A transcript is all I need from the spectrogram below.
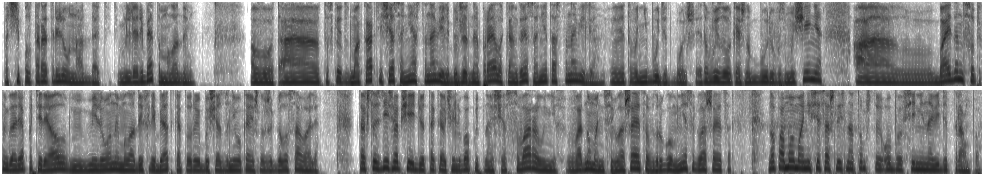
почти полтора триллиона отдать этим ребятам молодым. Вот. А, так сказать, Маккарти сейчас они остановили. Бюджетное правило Конгресса, они это остановили. Этого не будет больше. Это вызвало, конечно, бурю возмущения. А э, Байден, собственно говоря, потерял миллионы молодых ребят, которые бы сейчас за него, конечно же, голосовали. Так что здесь вообще идет такая очень любопытная сейчас свара у них. В одном они соглашаются, в другом не соглашаются. Но, по-моему, они все сошлись на том, что оба все ненавидят Трампа.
